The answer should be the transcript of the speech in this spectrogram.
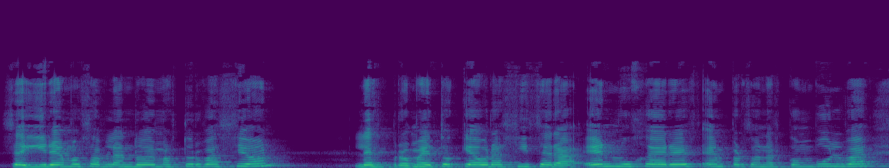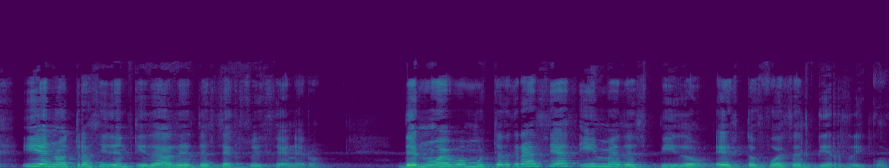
seguiremos hablando de masturbación. Les prometo que ahora sí será en mujeres, en personas con vulva y en otras identidades de sexo y género. De nuevo, muchas gracias y me despido. Esto fue Sentir Rico.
